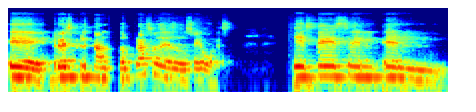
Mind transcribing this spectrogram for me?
eh, respetando un plazo de 12 horas. Ese es el,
